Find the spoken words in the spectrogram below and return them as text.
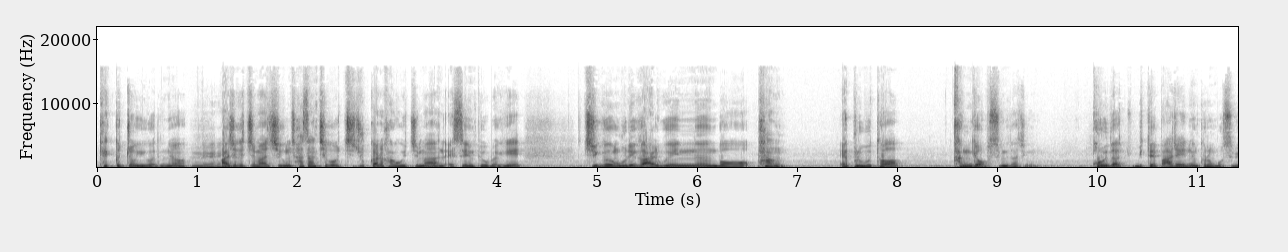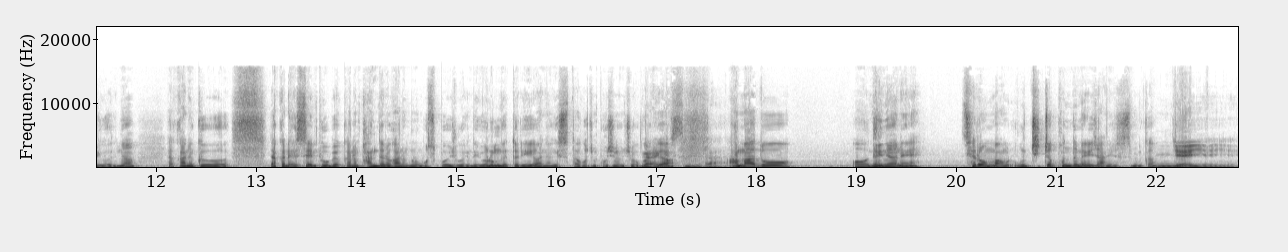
테크 쪽이거든요. 네. 아시겠지만 지금 사상 최고치 주가를 가고 있지만 S&P 500이 지금 우리가 알고 있는 뭐 FANG, 애플부터 관계 없습니다 지금. 거의 다 밑에 빠져 있는 그런 모습이거든요. 약간 그 약간 S&P 500과는 반대로 가는 그런 모습 보여주고 있는데 이런 것들이 만약 있었다고 좀 보시면 좋을 것 같고요. 알겠습니다. 아마도 어, 내년에 새로운 마음으로 직접 펀드 매니저 아니셨습니까? 예예 예.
